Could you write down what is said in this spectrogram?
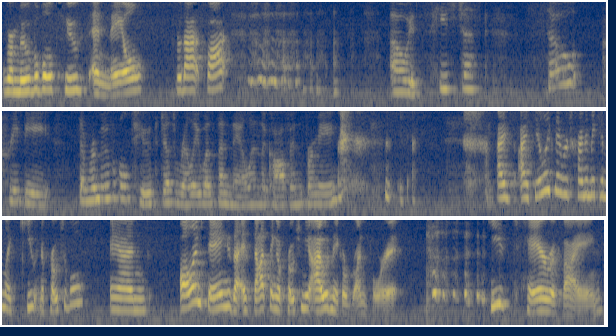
removable tooth and nail for that spot. oh, it's he's just so creepy. The removable tooth just really was the nail in the coffin for me. yeah. I I feel like they were trying to make him like cute and approachable, and all I'm saying is that if that thing approached me, I would make a run for it. He's terrifying.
